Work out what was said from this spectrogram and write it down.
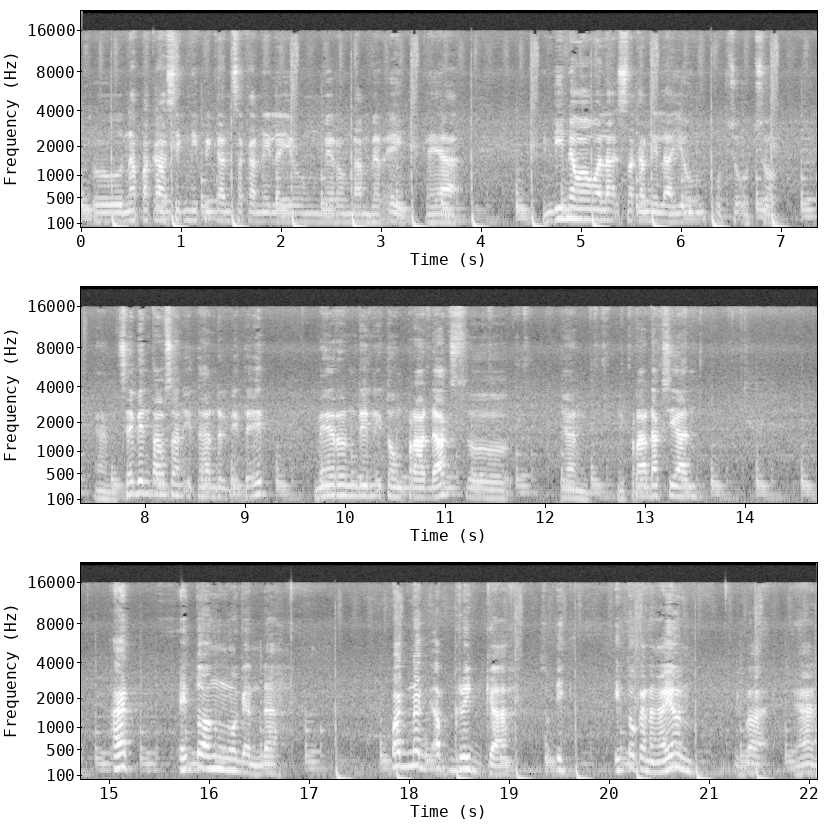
so napaka-significant sa kanila yung merong number 8. Kaya, hindi nawawala sa kanila yung 88. Yan, 7,888. Meron din itong products. So, yan, may products yan. At ito ang maganda. Pag nag-upgrade ka, so ito ka na ngayon. Diba? Yan.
